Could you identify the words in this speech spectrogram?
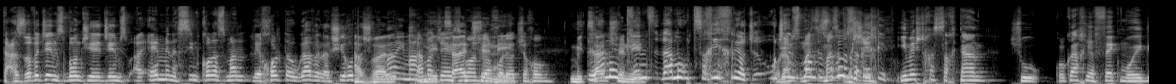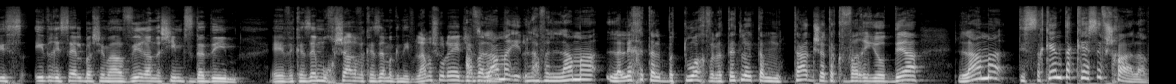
תעזוב את ג'יימס בונד שיהיה ג'יימס, הם מנסים כל הזמן לאכול את העוגה ולהשאיר אותה שלמה עם ה... למה ג'יימס בונד לא יכול להיות שחור? מצד שני, כן, למה הוא צריך להיות, הוא ג'יימס בונד, מה זה צריך? אם יש לך שחקן שהוא כל כך יפה כמו אידיס- אידריס אלבה שמעביר אנשים צדדים, אה, וכזה מוכשר וכזה מגניב, למה שהוא לא יהיה ג'יימס אבל בונד? למה, אבל למה ללכת על בטוח ולתת לו את המותג שאתה כבר יודע, למה, תסכן את הכסף שלך עליו.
